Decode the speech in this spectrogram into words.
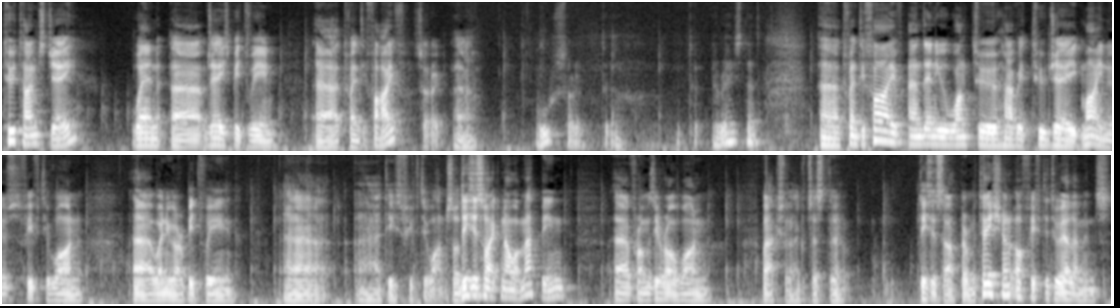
2 times j when j is between 25 sorry, ooh, sorry, to, to erase that. Uh, 25 and then you want to have it 2j minus 51 uh, when you are between uh, uh these 51. So this is like now a mapping uh, from 0, 1, well actually I could just, uh, this is a permutation of 52 elements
